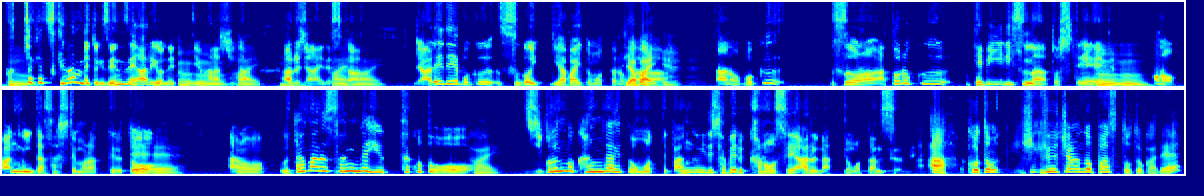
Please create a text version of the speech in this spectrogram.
ぶっちゃけつけらんない時全然あるよねっていう話があるじゃないですか。あれで僕、すごいやばいと思ったのが、やばい。あの、僕、そのアトロクヘビーリスナーとして、うんうんこの番組に出させてもらってると、えあの、歌丸さんが言ったことえを、はい。自分の考えと思って番組で喋る可能性あるなって思ったんですよね。あ、ことフューチャーパストとかで？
